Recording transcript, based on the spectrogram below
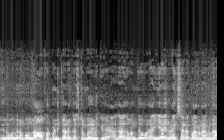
இதில் வந்து நம்ம ஒன்றும் ஆஃபர் பண்ணி தரோம் கஸ்டமர்களுக்கு அதாவது வந்து ஒரு ஐயாயிரம் ரூபாய்க்கு சரக்கு வாங்கினாங்கன்னா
